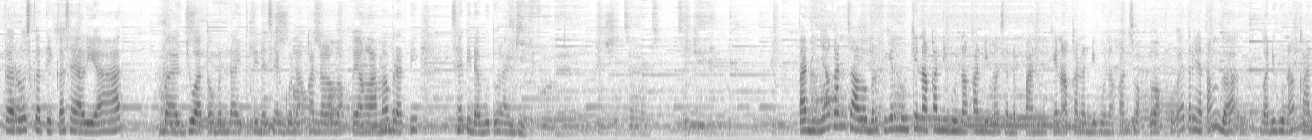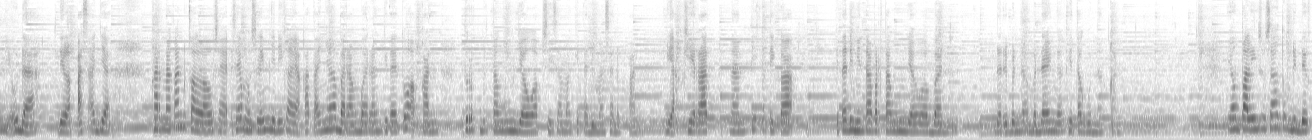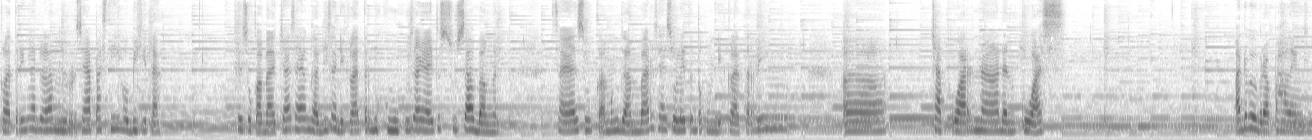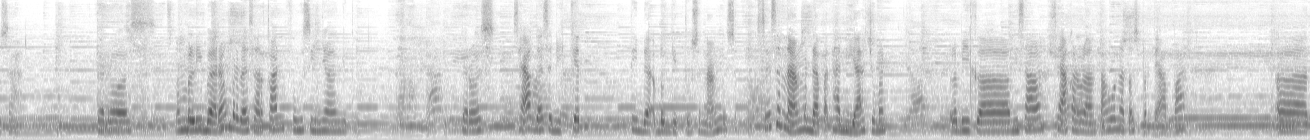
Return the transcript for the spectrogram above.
terus ketika saya lihat baju atau benda itu tidak saya gunakan dalam waktu yang lama berarti saya tidak butuh lagi tadinya kan selalu berpikir mungkin akan digunakan di masa depan mungkin akan digunakan sewaktu-waktu. Eh ternyata enggak enggak digunakan. Ya udah dilepas aja. Karena kan kalau saya saya muslim jadi kayak katanya barang-barang kita itu akan turut bertanggung jawab sih sama kita di masa depan. Di akhirat nanti ketika kita diminta pertanggungjawaban dari benda-benda yang gak kita gunakan yang paling susah untuk didecluttering adalah menurut saya pasti hobi kita. Saya suka baca saya nggak bisa declutter buku-buku saya itu susah banget. Saya suka menggambar saya sulit untuk mendecluttering uh, cat warna dan kuas. Ada beberapa hal yang susah. Terus membeli barang berdasarkan fungsinya gitu. Terus saya agak sedikit tidak begitu senang. Saya senang mendapat hadiah cuman lebih ke misal saya akan ulang tahun atau seperti apa uh,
